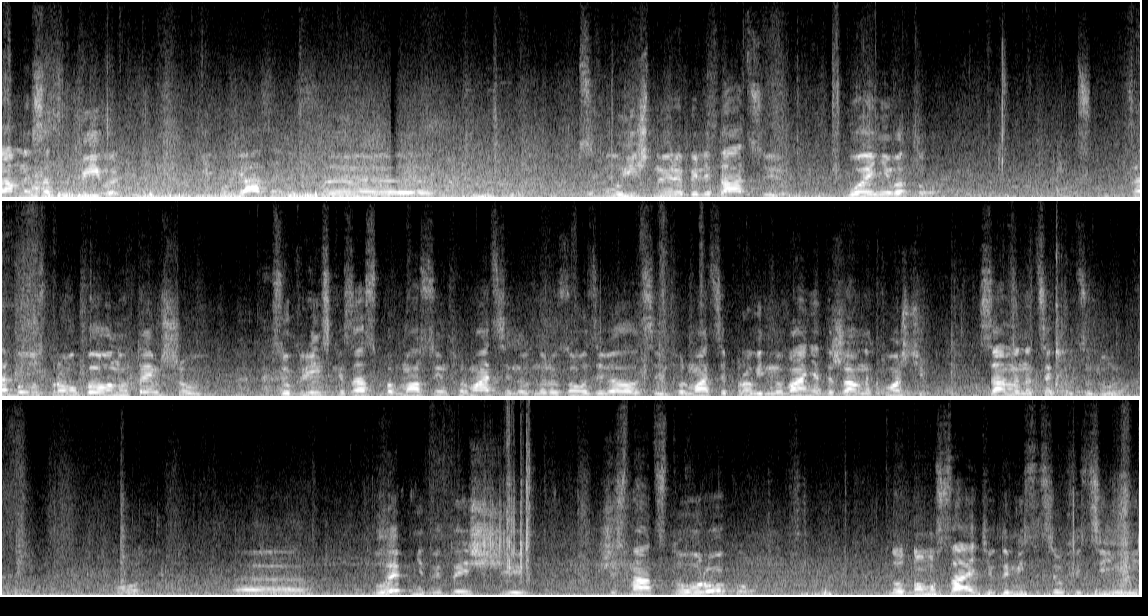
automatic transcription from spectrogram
державних закупівель, які пов'язані з психологічною реабілітацією воїнів АТО. Це було спровоковано тим, що в всеукраїнських засобах масової інформації неодноразово з'являлася інформація про відмивання державних коштів саме на цих процедурах. От. Е, в липні 2016 року на одному з сайтів, де містяться офіційні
